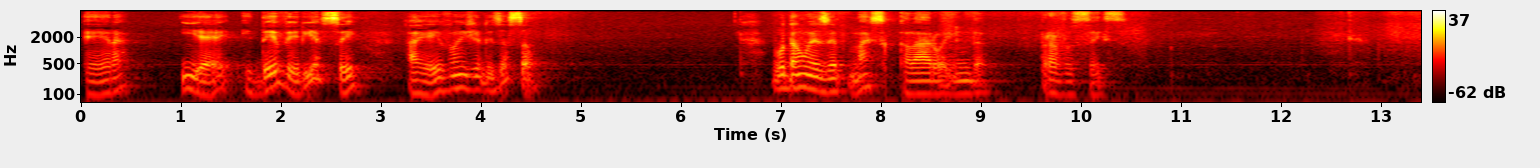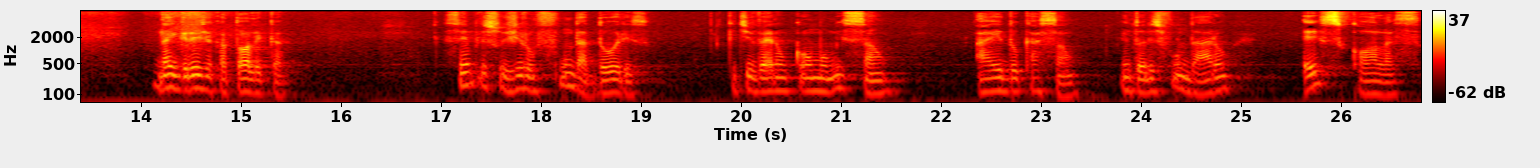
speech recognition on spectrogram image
era e é e deveria ser a evangelização. Vou dar um exemplo mais claro ainda para vocês. Na Igreja Católica, sempre surgiram fundadores que tiveram como missão a educação. Então eles fundaram escolas.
